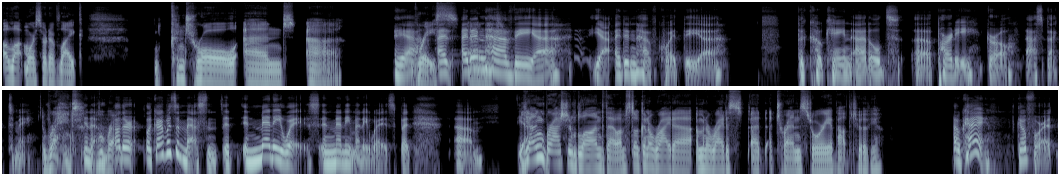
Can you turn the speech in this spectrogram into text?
a lot more sort of like control and uh, yeah grace. I, I didn't have the uh, yeah I didn't have quite the uh, the cocaine addled uh, party girl aspect to me. Right. You know, right. other like I was a mess in, in many ways, in many many ways, but um, yeah. young, brash, and blonde. Though I'm still going to write a I'm going to write a, a, a trend story about the two of you. Okay, go for it.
